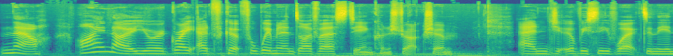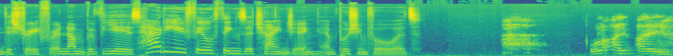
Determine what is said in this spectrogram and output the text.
now I know you're a great advocate for women and diversity in construction and obviously you've worked in the industry for a number of years. How do you feel things are changing and pushing forward? Well, I, I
